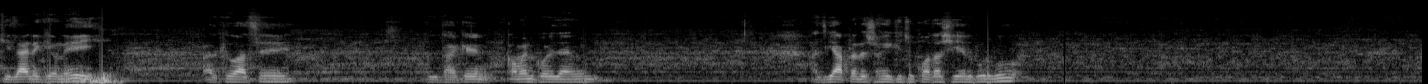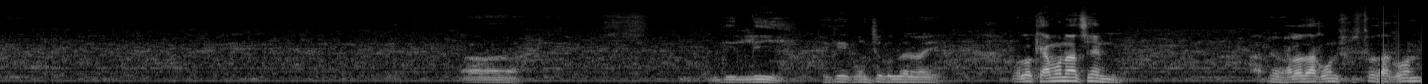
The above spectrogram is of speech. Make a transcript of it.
কি লাইনে কেউ নেই? আর কেউ আছে? থাকেন কমেন্ট করে যাবেন আজকে আপনাদের সঙ্গে কিছু কথা শেয়ার করব আহ, দিল্লি পঞ্চকুলার ভাই বলো কেমন আছেন? আপনি ভালো থাকুন, সুস্থ থাকুন।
